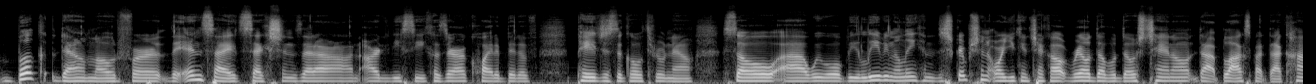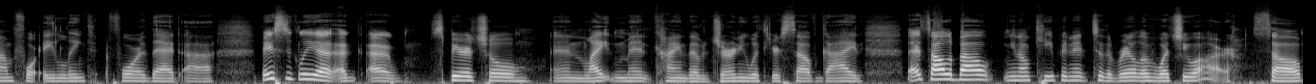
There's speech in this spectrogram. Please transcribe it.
book download for the insight sections that are on RDDC because there are quite a bit of pages to go through now. So uh, we will be leaving the link in the description, or you can check out realdoubledosechannel.blogspot.com for a link for that. Uh, basically, a, a, a spiritual enlightenment kind of journey with yourself guide that's all about you know keeping it to the real of what you are. So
